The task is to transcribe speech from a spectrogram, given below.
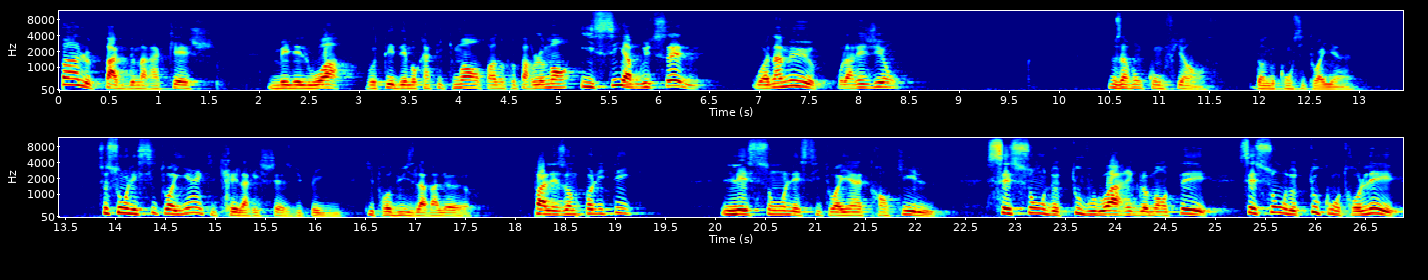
pas le pacte de Marrakech, mais les lois votées démocratiquement par notre Parlement ici à Bruxelles ou à Namur pour la région. Nous avons confiance dans nos concitoyens. Ce sont les citoyens qui créent la richesse du pays, qui produisent la valeur, pas les hommes politiques. Laissons les citoyens tranquilles. Cessons de tout vouloir réglementer, cessons de tout contrôler,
